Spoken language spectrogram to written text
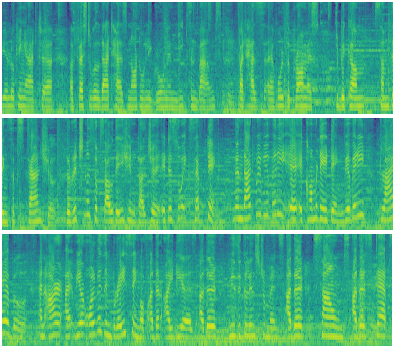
We are looking at uh, a festival that has not only grown in leaps and bounds, mm-hmm. but has uh, holds a promise to become something substantial. The richness of South Asian culture, it is so accepting. In that way, we are very uh, accommodating. We are very pliable, and our uh, we are always embracing of other ideas, other musical instruments, other sounds, other steps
